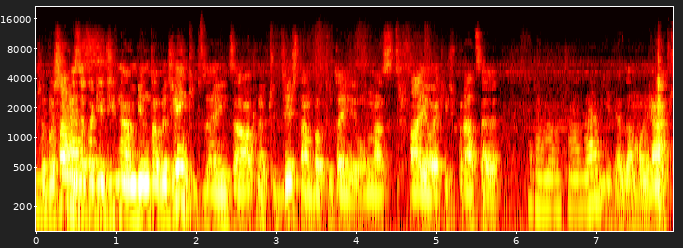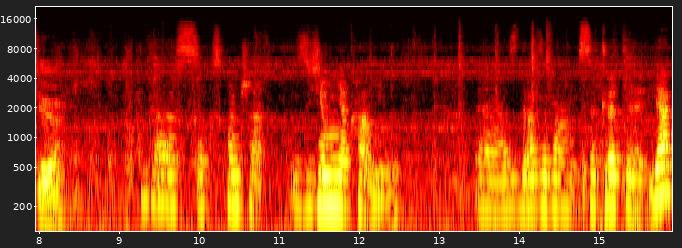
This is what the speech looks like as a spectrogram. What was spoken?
Przepraszamy czas. za takie dziwne ambientowe dźwięki tutaj za oknem czy gdzieś tam, bo tutaj u nas trwają jakieś prace remontowe. nie wiadomo jakie. Zaraz jak skończę z ziemniakami. Zdradzę Wam sekrety, jak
